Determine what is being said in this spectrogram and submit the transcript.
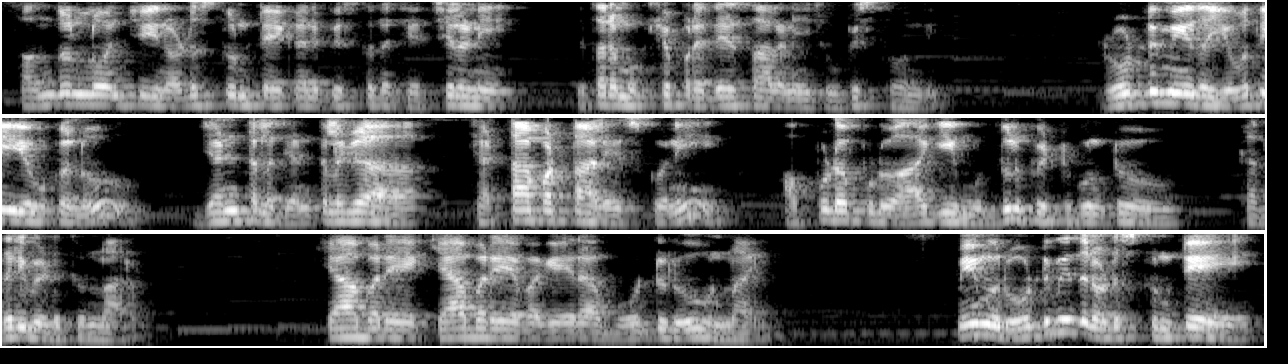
సందుల్లోంచి నడుస్తుంటే కనిపిస్తున్న చర్చిలని ఇతర ముఖ్య ప్రదేశాలని చూపిస్తోంది. రోడ్డు మీద యువతీ యువకులు జంటల జంటలుగా చట్టాపట్టాలేసుకొని అప్పుడప్పుడు ఆగి ముద్దులు పెట్టుకుంటూ కదిలి వెడుతున్నారు క్యాబరే క్యాబరే వగైరా బోర్డులు ఉన్నాయి. మేము రోడ్డు మీద నడుస్తుంటే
